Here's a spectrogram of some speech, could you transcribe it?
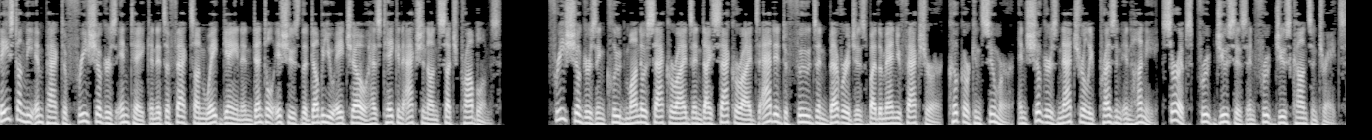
Based on the impact of free sugars intake and its effects on weight gain and dental issues the WHO has taken action on such problems. Free sugars include monosaccharides and disaccharides added to foods and beverages by the manufacturer, cook or consumer, and sugars naturally present in honey, syrups, fruit juices and fruit juice concentrates.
